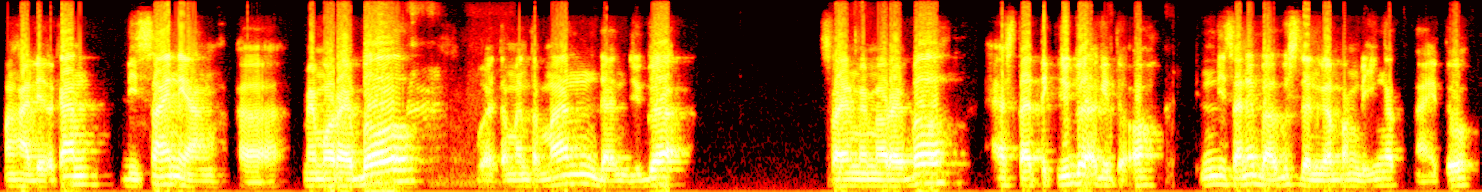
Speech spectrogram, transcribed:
menghadirkan desain yang uh, memorable buat teman-teman dan juga selain memorable estetik juga gitu. Oh ini desainnya bagus dan gampang diingat. Nah itu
